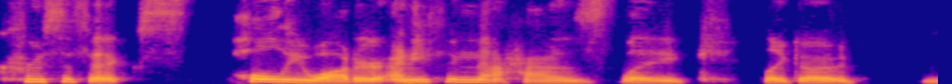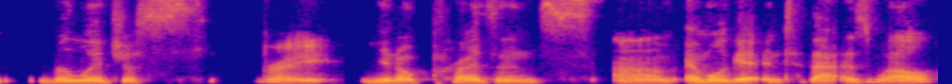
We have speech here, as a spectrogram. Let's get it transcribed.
crucifix holy water anything that has like like a religious Right. you know presence um and we'll get into that as well.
